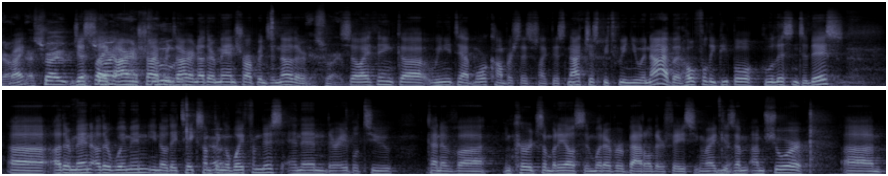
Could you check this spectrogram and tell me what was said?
right? that's right, Just that's like right, iron sharpens iron, another man sharpens another. That's right, So I think uh, we need to have more conversations like this, not just between you and I, but hopefully people who listen to this, uh, other men, other women, you know, they take something Yeah. away from this, and then they're able to kind of uh, encourage somebody else in whatever battle they're facing, right? Because I'm, I'm sure. Um,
